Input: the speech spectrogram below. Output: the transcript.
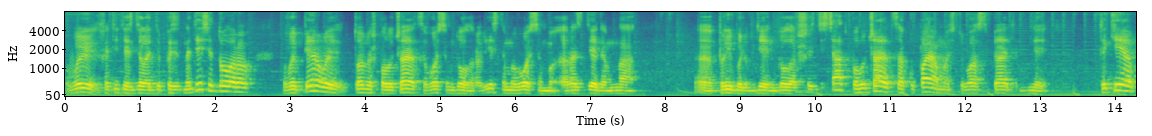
вы хотите сделать депозит на 10 долларов, вы первый, то бишь получается 8 долларов. Если мы 8 разделим на прибыль в день доллар 60, получается окупаемость у вас 5 дней. Такие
